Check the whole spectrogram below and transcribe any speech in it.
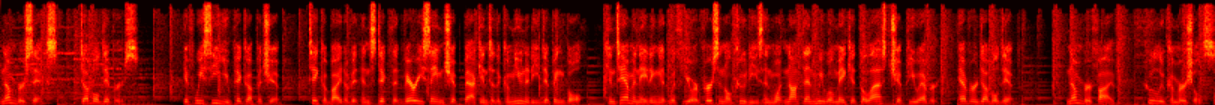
Number 6, double dippers. If we see you pick up a chip, take a bite of it and stick that very same chip back into the community dipping bowl, contaminating it with your personal cooties and whatnot then we will make it the last chip you ever, ever double dip. Number 5, Hulu commercials.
